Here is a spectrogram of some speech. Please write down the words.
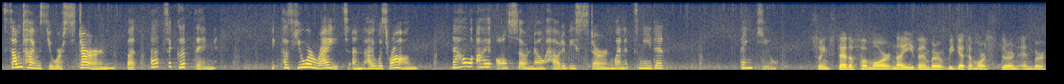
Sometimes you were stern, but that's a good thing. Because you were right and I was wrong. Now I also know how to be stern when it's needed. Thank you. So instead of a more naive Ember, we get a more stern Ember.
